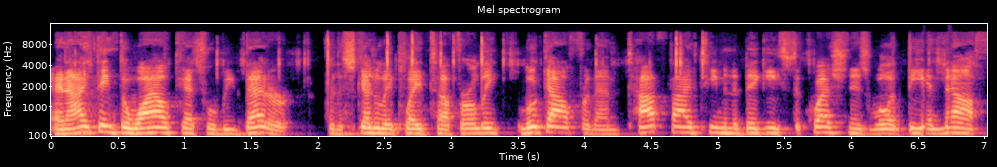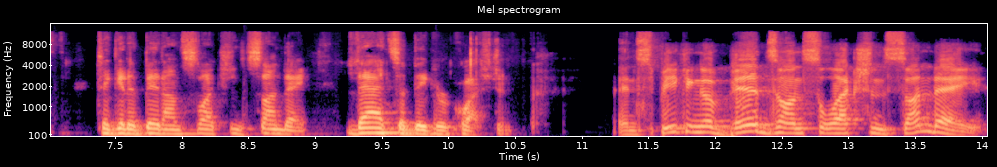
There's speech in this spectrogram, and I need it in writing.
And I think the Wildcats will be better for the schedule they played tough early. Look out for them. Top five team in the Big East. The question is, will it be enough to get a bid on Selection Sunday? That's a bigger question. And speaking of bids on Selection Sunday,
